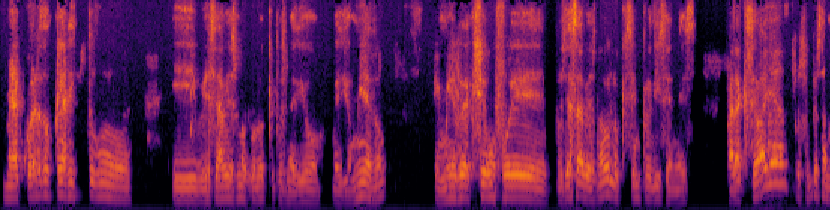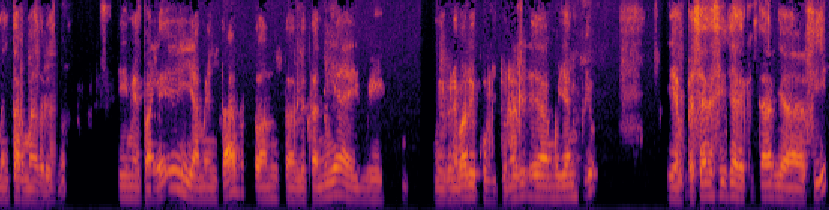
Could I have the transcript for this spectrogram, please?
me acuerdo clarito y esa vez me acuerdo que pues me dio, me dio miedo. Y mi reacción fue, pues ya sabes, ¿no? Lo que siempre dicen es, para que se vaya, pues empieza a mentar madres, ¿no? Y me paré y a mentar tanta letanía y mi mi brevario cultural era muy amplio. Y empecé a decir ya de quitar ya así.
